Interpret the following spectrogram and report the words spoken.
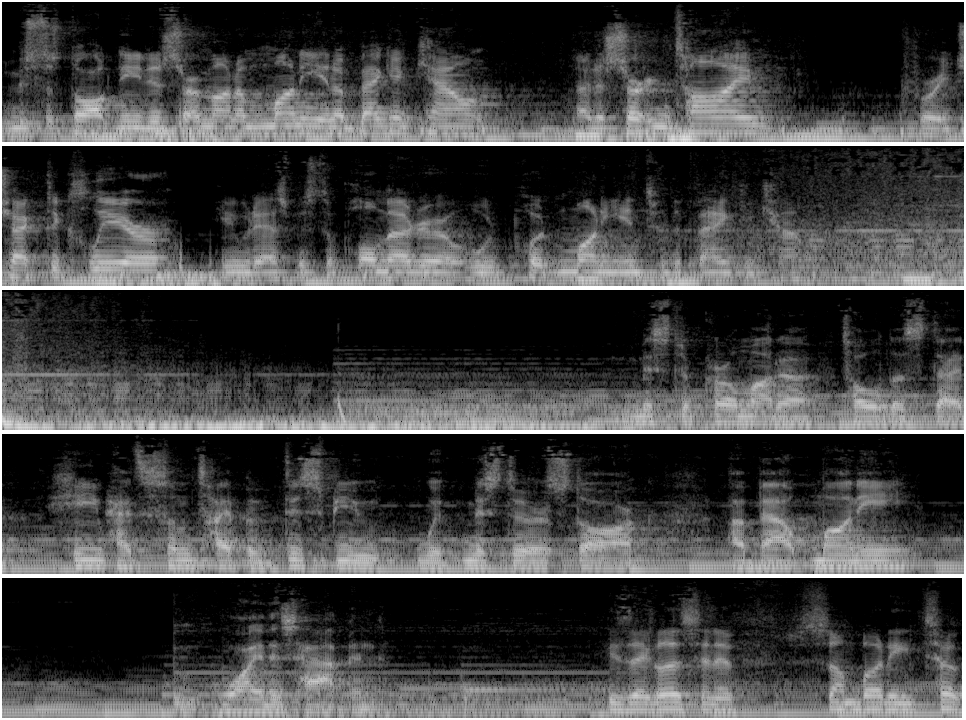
Mr. Stark needed a certain amount of money in a bank account at a certain time for a check to clear. He would ask Mr. Perlmutter who would put money into the bank account. Mr. Perlmutter told us that he had some type of dispute with Mr. Stark about money, why this happened. He's like, listen, if somebody took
